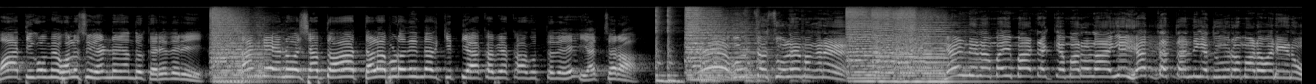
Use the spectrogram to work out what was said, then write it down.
ಮಾತಿಗೊಮ್ಮೆ ಹೊಲಸು ಹೆಣ್ಣು ಎಂದು ಕರೆದರೆ. ತಂದೆ ಎನ್ನುವ ಶಬ್ದ ತಳಬುಡದಿಂದ ಕಿತ್ತಿ ಹಾಕಬೇಕಾಗುತ್ತದೆ. ಎಚ್ಚರ. ಹುಟ್ಟ ಸುಳೆ ಮಗನೇ, ಹೆಣ್ಣಿನ ಮೈ ಮಾಟಕ್ಕೆ ಮರುಳಾಗಿ ಹೆತ್ತ ತಂದಿಗೆ ದೂರ ಮಾಡುವ ನೀನು.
